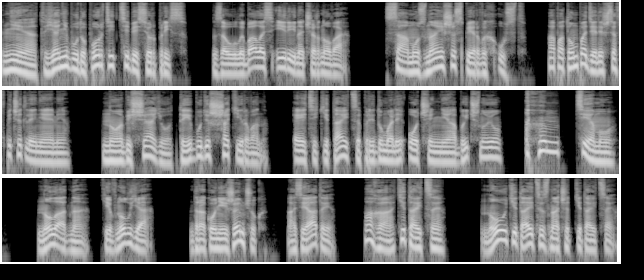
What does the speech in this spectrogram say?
«Нет, я не буду портить тебе сюрприз», — заулыбалась Ирина Чернова. «Сам узнаешь из первых уст, а потом поделишься впечатлениями. Но обещаю, ты будешь шокирован. Эти китайцы придумали очень необычную тему». «Ну ладно», — кивнул я. Драконий жемчуг? Азиаты? Ага, китайцы. Ну, китайцы значит китайцы.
